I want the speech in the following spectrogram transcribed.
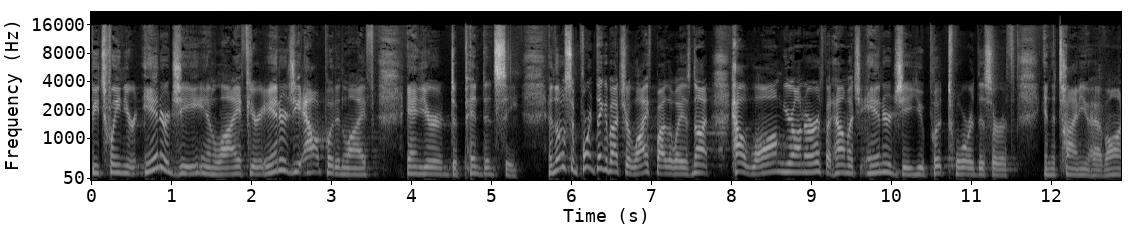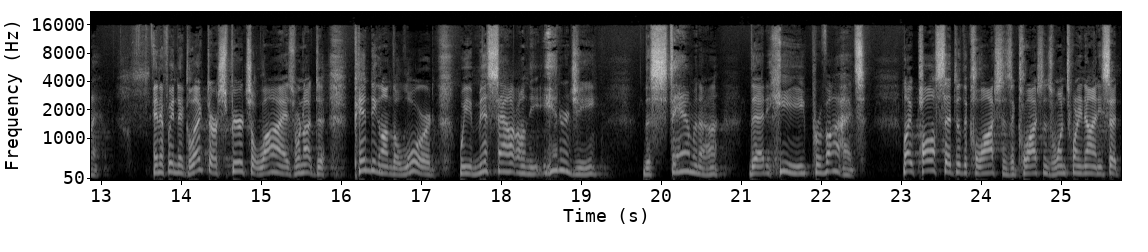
between your energy in life, your energy output in life, and your dependency. And the most important thing about your life, by the way, is not how long you're on earth, but how much energy you put toward this earth in the time you have on it. And if we neglect our spiritual lives, we're not depending on the Lord, we miss out on the energy, the stamina that He provides. Like Paul said to the Colossians in Colossians 1:29, he said,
